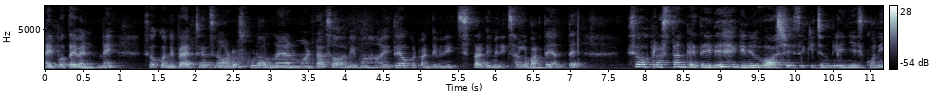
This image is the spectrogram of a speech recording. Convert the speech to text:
అయిపోతాయి వెంటనే. సో కొన్ని ప్యాక్ చేయాల్సిన ఆర్డర్స్ కూడా ఉన్నాయన్నమాట. సో అవి మహా అయితే ఒక ట్వంటీ మినిట్స్ థర్టీ మినిట్స్ అలా పడతాయి అంతే. సో ప్రస్తుతానికైతే ఇది గిన్నెలు వాష్ చేసి కిచెన్ క్లీన్ చేసుకొని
